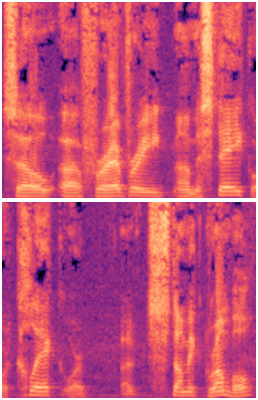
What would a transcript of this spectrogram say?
So uh, for every uh, mistake or click or stomach grumble,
